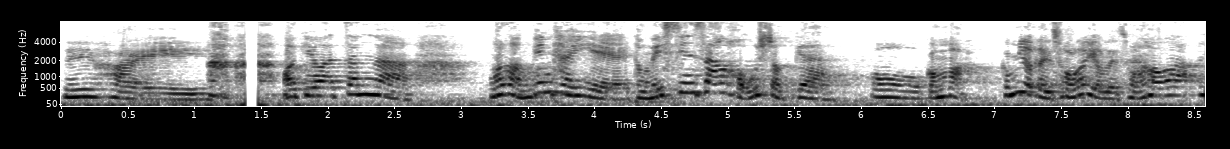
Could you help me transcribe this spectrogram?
你係 我叫阿珍啊，我南京契爷同你先生好熟嘅。哦咁啊，咁入嚟坐啦，入嚟坐。好啊。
